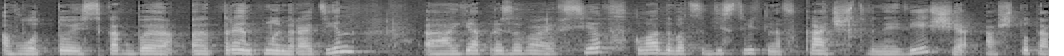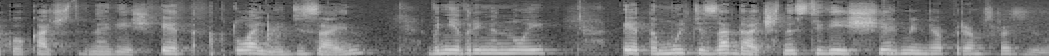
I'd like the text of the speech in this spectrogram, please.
Вот, то есть, как бы э, тренд номер один я призываю всех вкладываться действительно в качественные вещи. А что такое качественная вещь? Это актуальный дизайн вневременной, это мультизадачность вещи. Ты меня прям сразила.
